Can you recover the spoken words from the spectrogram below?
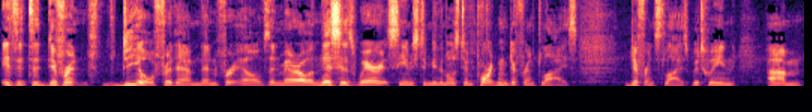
is it's a different deal for them than for elves. And Marilyn, this is where it seems to me the most important difference lies, difference lies between um,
